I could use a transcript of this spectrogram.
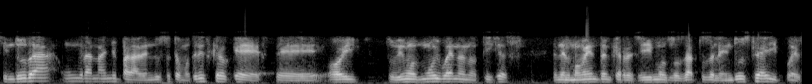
sin duda un gran año para la industria automotriz. Creo que este, hoy tuvimos muy buenas noticias en el momento en que recibimos los datos de la industria y pues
